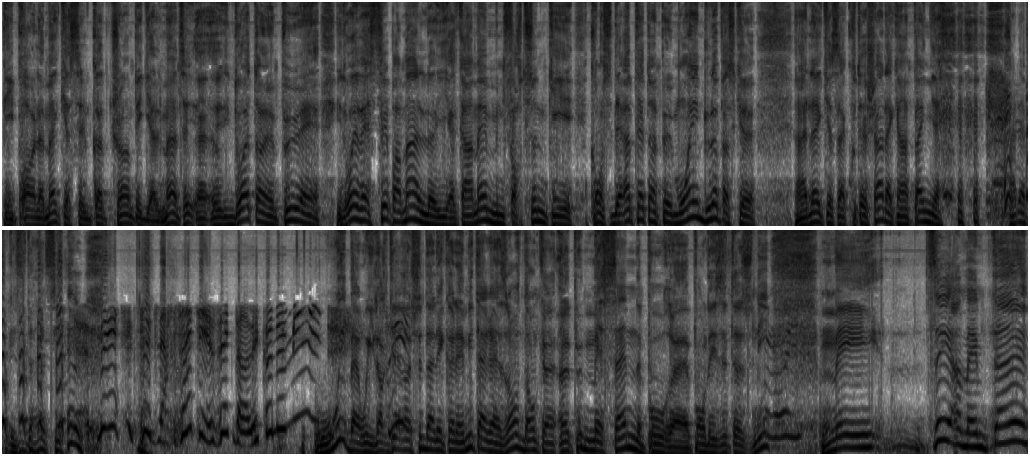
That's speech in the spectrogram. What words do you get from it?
Puis probablement que c'est le cas de Trump également, tu sais. il doit être un peu, il doit investir pas mal, Il y a quand même une fortune qui est considérable, peut-être un peu moindre, là, parce que, en que ça coûtait cher la campagne à la présidentielle. Mais c'est de l'argent qui est dans l'économie. Oui, ben oui, l'orgue oui. dans l'économie, t'as raison. Donc, un, peu mécène pour, pour les États-Unis. Mais, tu sais, en même temps,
